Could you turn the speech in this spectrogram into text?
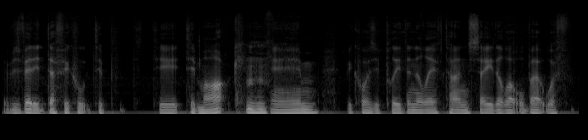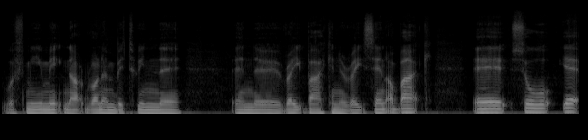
it was very difficult to to, to mark Mhm. um, because he played in the left hand side a little bit with, with me making that run in between the in the right back and the right centre back. Uh, so yeah,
